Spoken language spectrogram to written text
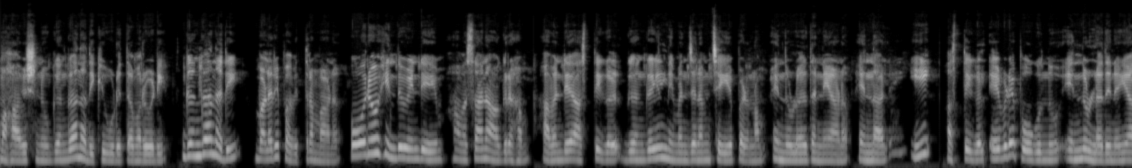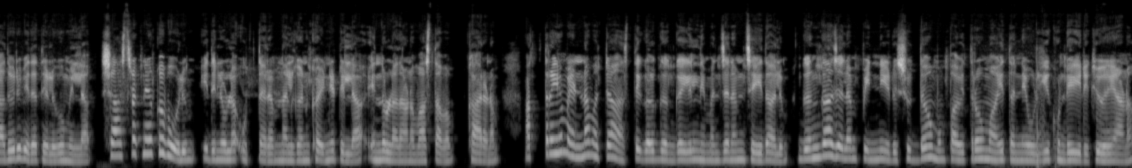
മഹാവിഷ്ണു ഗംഗാ നദിക്ക് കൊടുത്ത മറുപടി. ഗംഗാ നദി വളരെ പവിത്രമാണ്. ഓരോ ഹിന്ദുവിന്റെയും അവസാന ആഗ്രഹം അവന്റെ അസ്ഥികൾ ഗംഗയിൽ നിമഞ്ജനം ചെയ്യപ്പെടണം എന്നുള്ളത് തന്നെയാണ്. എന്നാൽ ഈ അസ്ഥികൾ എവിടെ പോകുന്നു എന്നുള്ളതിന് യാതൊരുവിധ തെളിവുമില്ല. ശാസ്ത്രജ്ഞർക്ക് പോലും ഇതിനുള്ള ഉത്തരം നൽകാൻ കഴിഞ്ഞിട്ടില്ല എന്നുള്ളതാണ് വാസ്തവം. കാരണം അത്രയും എണ്ണമറ്റ അസ്ഥികൾ ഗംഗയിൽ നിമഞ്ജനം ചെയ്താലും ഗംഗാജലം പിന്നീട് ശുദ്ധവും പവിത്രവുമായി തന്നെ ഒഴുകിക്കൊണ്ടേയിരിക്കുകയാണ്.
